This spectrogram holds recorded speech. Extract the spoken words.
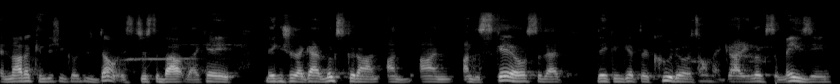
a lot of condition coaches don't it's just about like hey making sure that guy looks good on on on on the scale so that they can get their kudos oh my god he looks amazing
